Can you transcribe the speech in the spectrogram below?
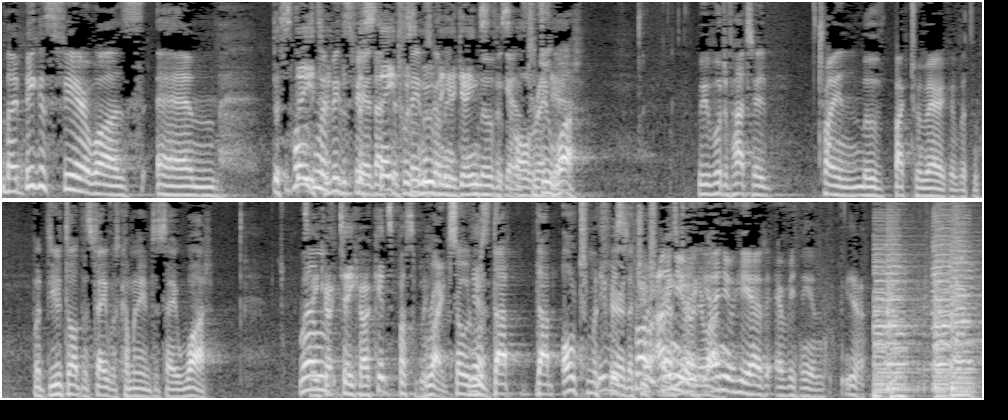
My biggest fear was um, the state. Was my biggest the, fear? The state that the was moving against move us against. already. To do what? We would have had to try and move back to America with them. But you thought the state was coming in to say what? Well, take our, take our kids, possibly. Right. So it yeah. was that that ultimate it fear that you expressed I knew, I knew he had everything in. Yeah.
